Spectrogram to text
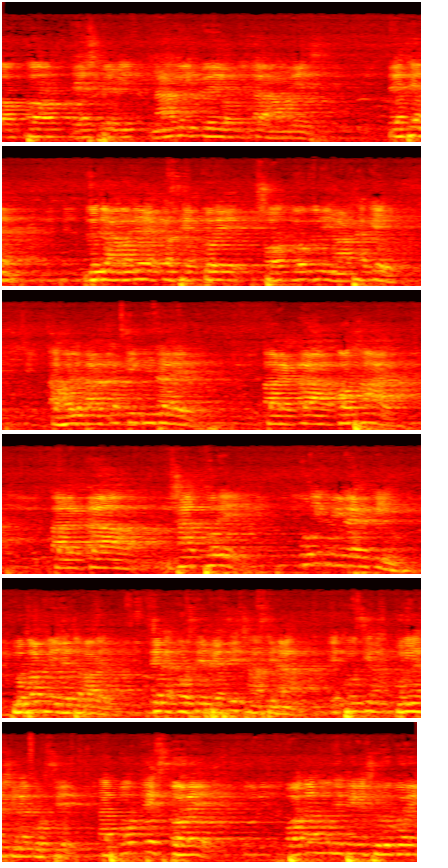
দক্ষ দেশপ্রেমিক নাগরিক তৈরি অঙ্গীকার আমাদের। দেখেন, যদি আমাদের একটা সেক্টরে সৎ যদি না থাকে, তাহলে তার একটা সিগনেচারে তার একটা কথায়, তার একটা স্বাক্ষরে কোটি কোটি টাকা কি লোপাট হয়ে যেতে পারে। যেটা করছে বেসিস হাসিনা এই খুশি খুনি হাসিনা করছে। তার প্রত্যেক স্তরে প্রধানমন্ত্রী থেকে শুরু করে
